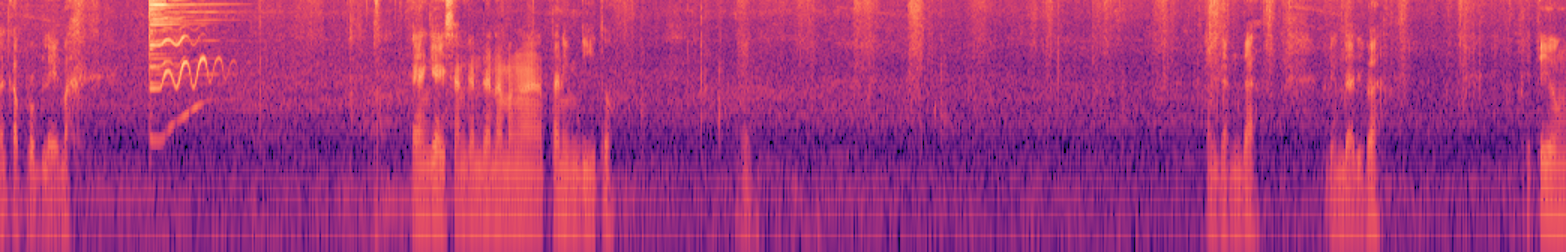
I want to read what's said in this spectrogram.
Nagka-problema. Ayan guys ang ganda ng mga tanim dito. Ang ganda ganda di ba ito yung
